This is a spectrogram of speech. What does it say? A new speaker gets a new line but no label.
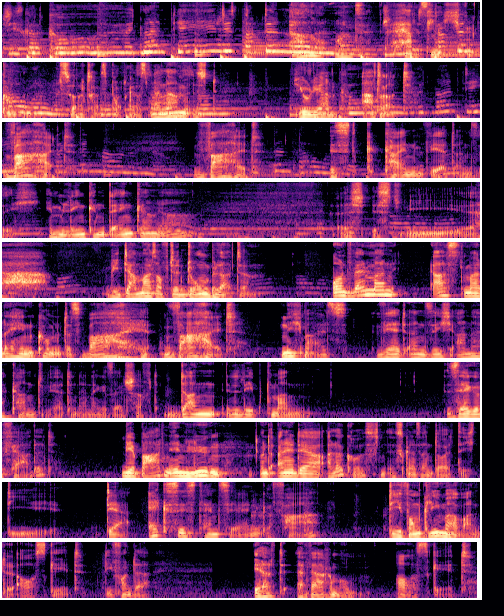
She's got COVID-19, she's Dr.
Hallo und herzlich willkommen zu Adress Podcast. Mein Name ist Julian Adrat. Wahrheit. Wahrheit ist kein Wert an sich. Im linken Denken, ja. Es ist wie, wie damals auf der Domplatte. Und wenn man erstmal dahin kommt, dass Wahrheit nicht mal als Wert an sich anerkannt wird in einer Gesellschaft, dann lebt man sehr gefährdet. Wir baden in Lügen. Und eine der allergrößten ist ganz eindeutig die der existenziellen Gefahr, die vom Klimawandel ausgeht, die von der Erderwärmung ausgeht.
